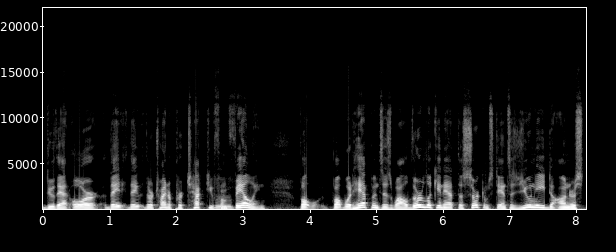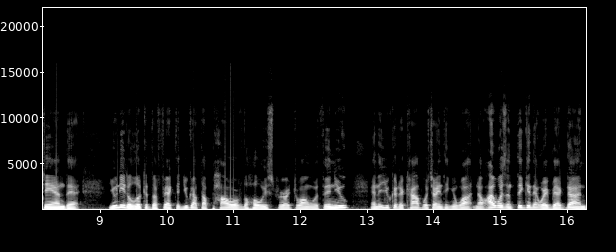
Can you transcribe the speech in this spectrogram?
do that, or they, they, they're trying to protect you from mm. failing. But, but what happens is while they're looking at the circumstances, you need to understand that you need to look at the fact that you got the power of the Holy Spirit dwelling within you and that you can accomplish anything you want. Now, I wasn't thinking that way back then,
